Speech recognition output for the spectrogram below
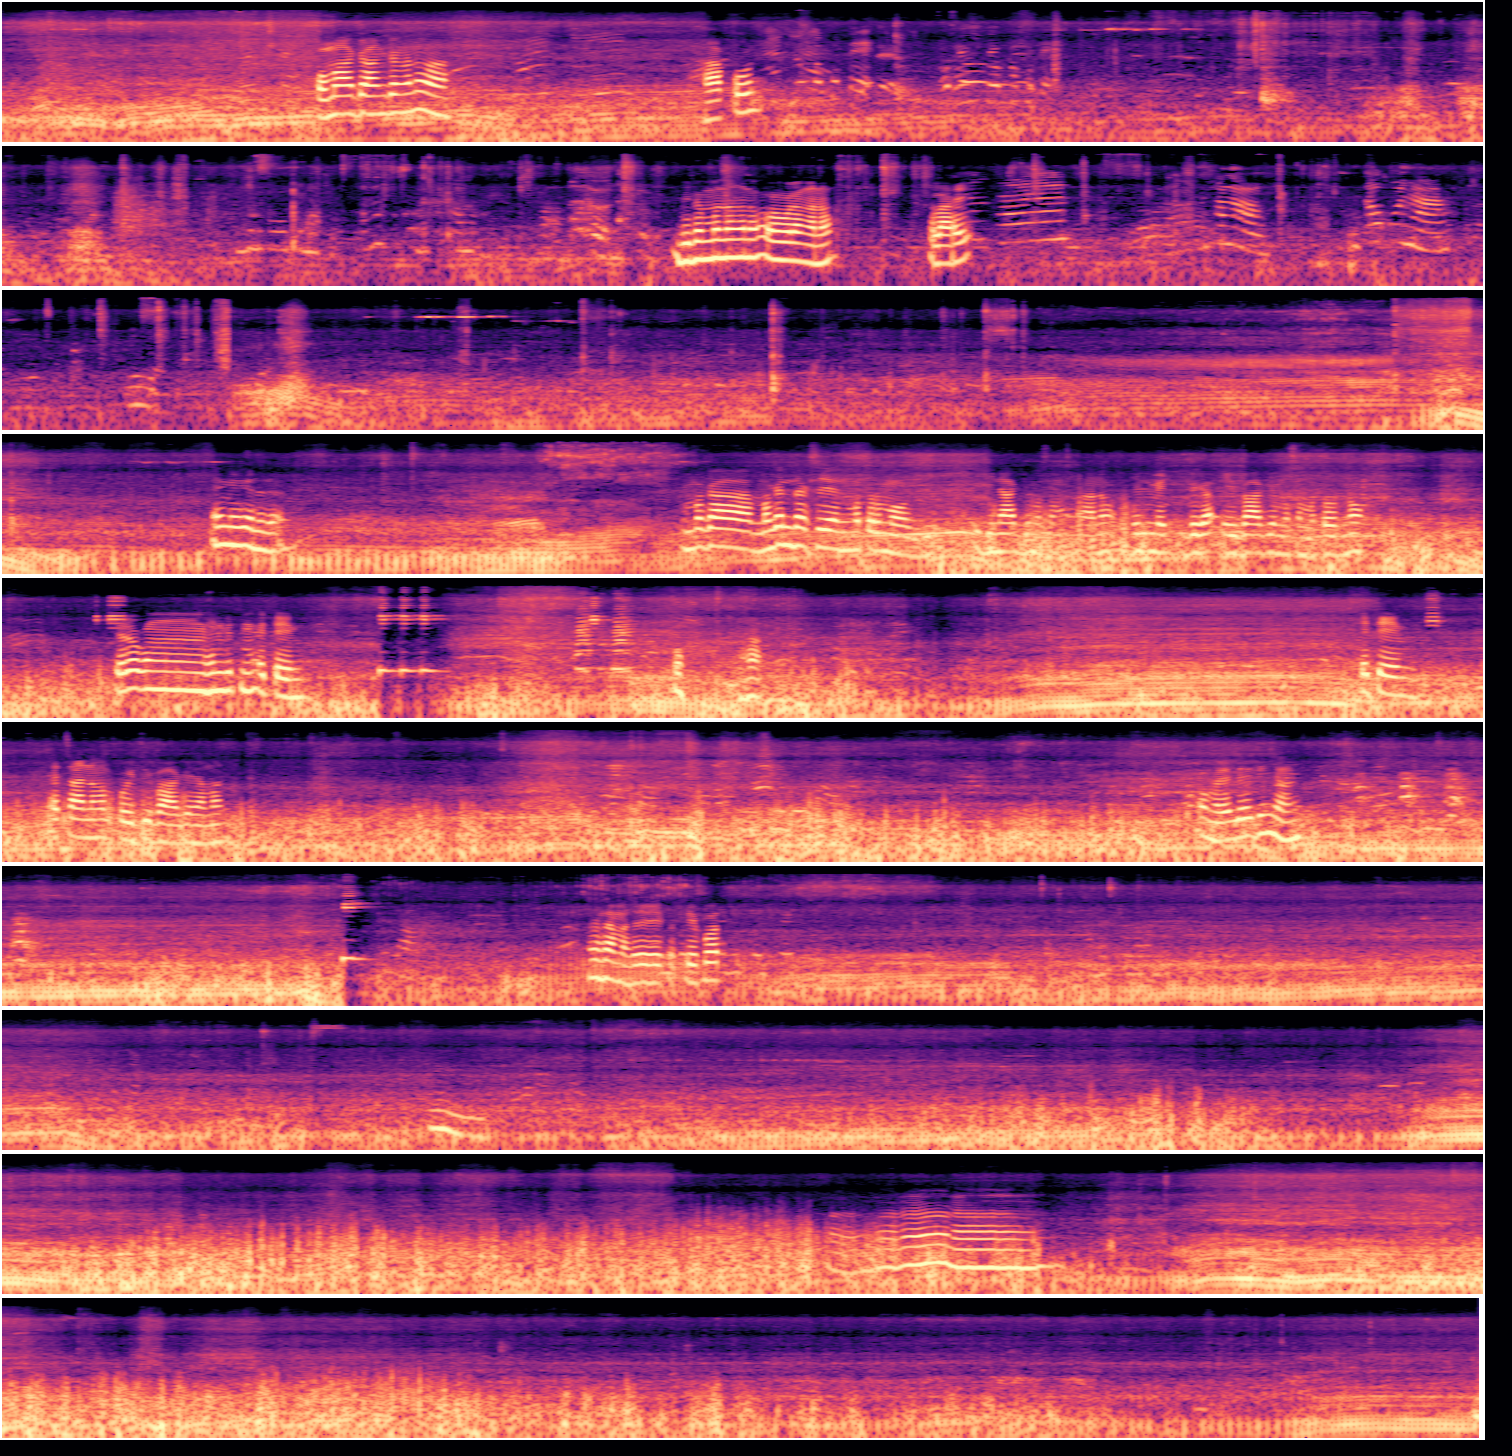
Umaga hanggang ano ah. Hapon. Bili mo ng ano, walang ano? Lahi? Ano lang. Kumbaga, maganda kasi yan motor mo. Iginagi mo sa ano, helmet, ibagi mo sa motor, no? Pero kung helmet mo itim, oh, ha. Itim, kahit saan naman pwede ibagi naman. Oh, may din yan. sama si kecipot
